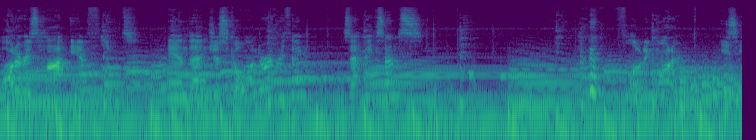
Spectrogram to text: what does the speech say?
Water is hot and float, and then just go under everything? Does that make sense? Floating water, easy.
